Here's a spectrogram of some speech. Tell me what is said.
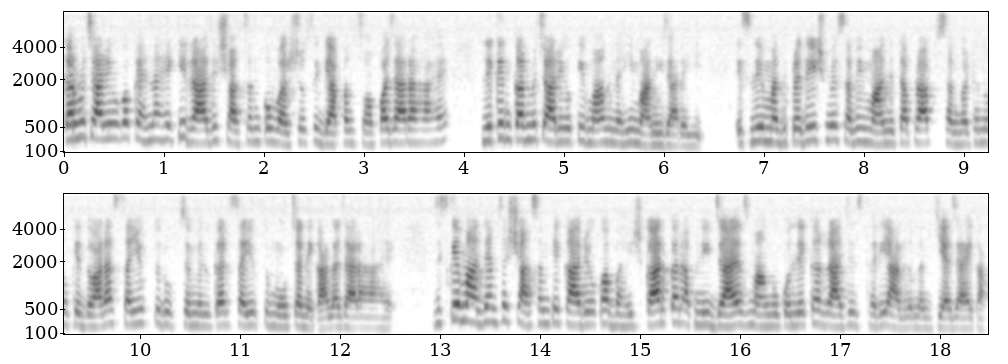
कर्मचारियों का कहना है कि राज्य शासन को वर्षों से ज्ञापन सौंपा जा रहा है लेकिन कर्मचारियों की मांग नहीं मानी जा रही। इसलिए मध्य प्रदेश में सभी मान्यता प्राप्त संगठनों के द्वारा संयुक्त रूप से मिलकर संयुक्त मोर्चा निकाला जा रहा है जिसके माध्यम से शासन के कार्यों का बहिष्कार कर अपनी जायज़ मांगों को लेकर राज्य स्तरीय आंदोलन किया जाएगा।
